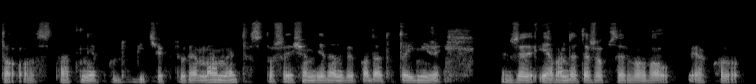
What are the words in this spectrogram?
to ostatnie podbicie, które mamy, to 161 wypada tutaj niżej. Także ja będę też obserwował jako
